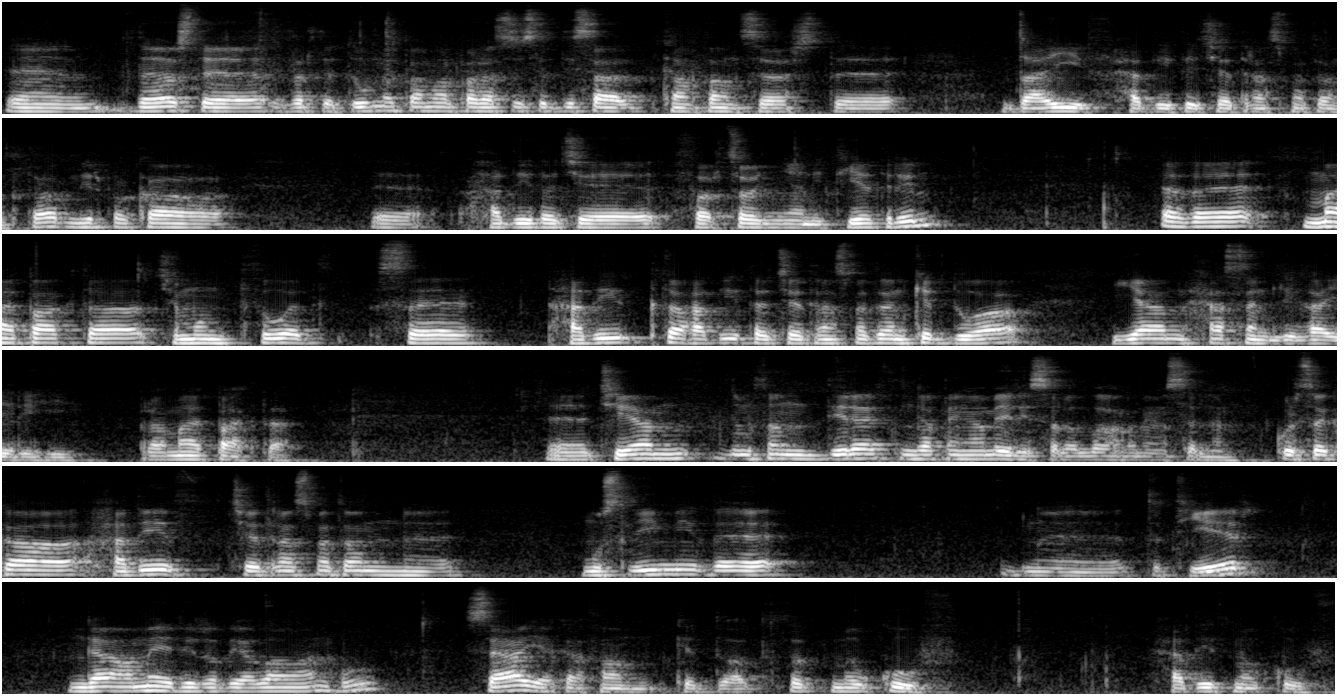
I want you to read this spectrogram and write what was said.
Dhe është e vërtetume pa marrë parasysh se disa kanë thënë se është daif hadithi që e transmeton këtë, mirëpo ka hadithe që forcojnë njëri tjetrin. Edhe më e pakta që mund të thuhet se hadith këto hadithe që e transmetojnë këtë dua janë hasan li ghairihi, pra më e pakta. që janë, domethënë, direkt nga pejgamberi sallallahu alejhi wasallam. Kurse ka hadith që e transmeton Muslimi dhe të tjerë nga Omeri radhiyallahu anhu se ai e ka thënë këtë dua, do të thotë meukuf. Hadith meukuf.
